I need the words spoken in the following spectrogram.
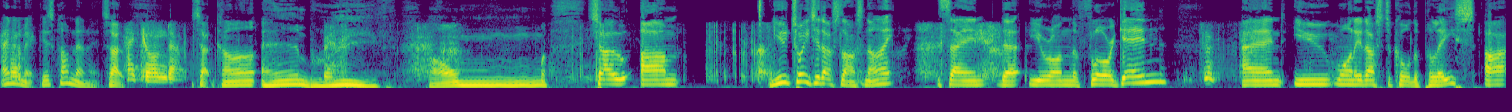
Hang on a minute. Just calm down a minute. So, I calm down. so calm and breathe. Um. So, um, you tweeted us last night saying that you were on the floor again and you wanted us to call the police. Uh,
